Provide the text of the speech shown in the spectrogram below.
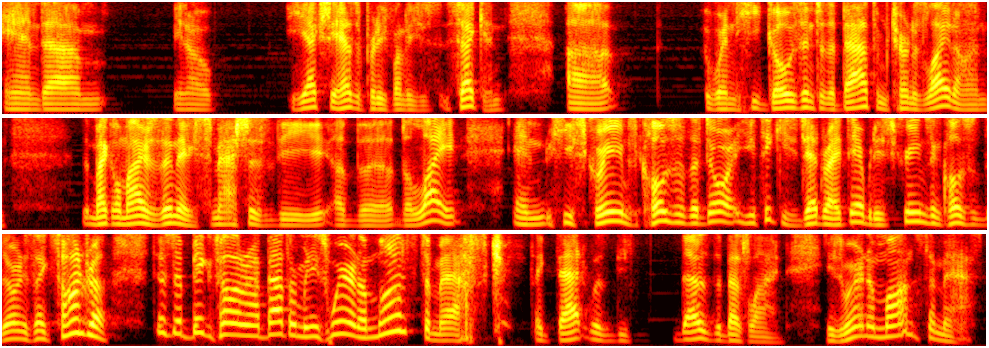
and um, you know, he actually has a pretty funny second. Uh, when he goes into the bathroom, turn his light on, Michael Myers is in there. He smashes the uh, the the light, and he screams, closes the door. You think he's dead right there, but he screams and closes the door, and he's like, "Sandra, there's a big fella in our bathroom, and he's wearing a monster mask." like that was the that was the best line. He's wearing a monster mask,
